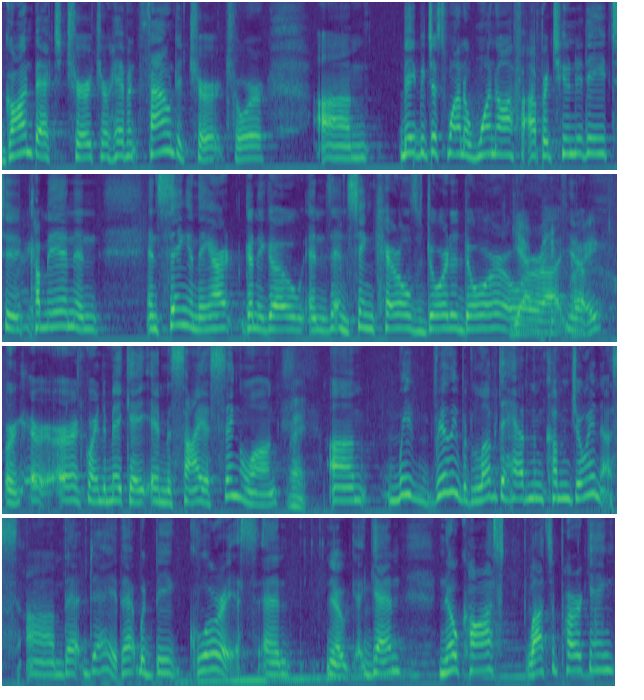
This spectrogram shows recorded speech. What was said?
gone back to church or haven't found a church or um, maybe just want a one-off opportunity to come in and, and sing, and they aren't going to go and, and sing carols door to door, or Yeah, uh, right, know, or, or aren't going to make a, a Messiah sing-along. Right. Um, we really would love to have them come join us um, that day. That would be glorious. And you know, again, no cost, lots of parking.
